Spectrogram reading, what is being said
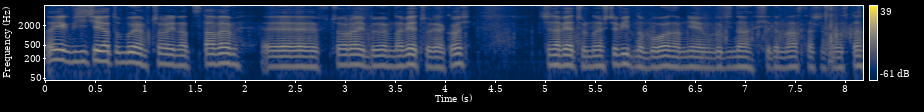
No i jak widzicie ja tu byłem wczoraj nad stawem. E, wczoraj byłem na wieczór jakoś czy na wieczór, no jeszcze widno było, tam nie wiem, godzina 17, 16.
